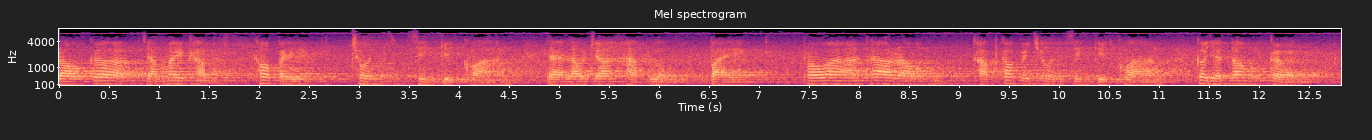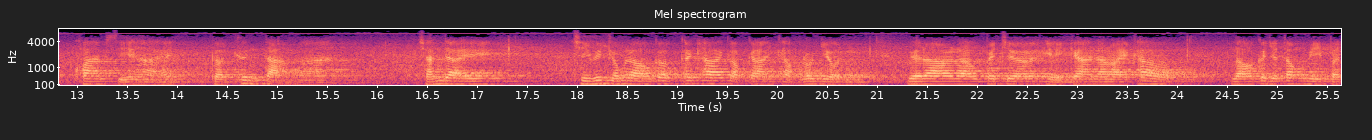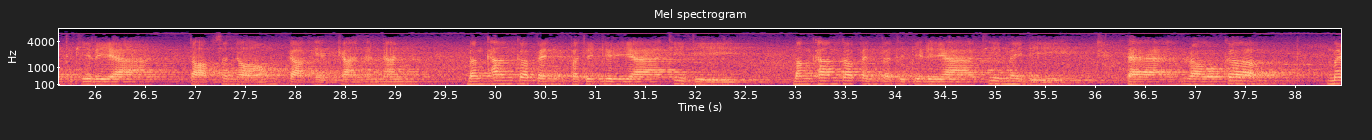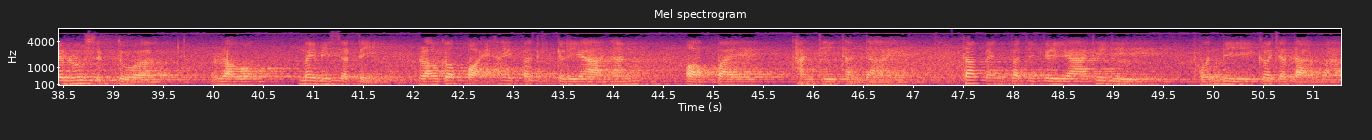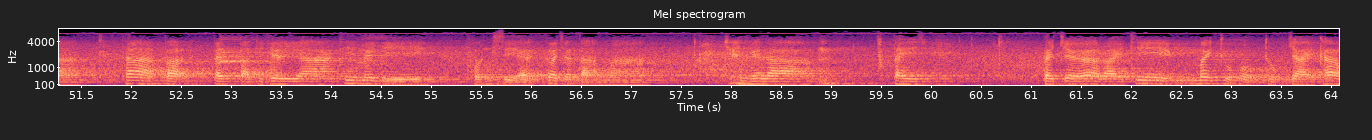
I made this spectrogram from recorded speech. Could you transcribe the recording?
เราก็จะไม่ขับเข้าไปชนสิ่งกีดขวาง แต่เราจะหักหลบไป เพราะว่าถ้าเราขับเข้าไปชนสิ่งกีดขวาง ก็จะต้องเกิดความเสียหายเกิดขึ้นตามมา ฉันใดชีวิตของเราก็คล้ายๆกับการขับรถยนต์ เวลาเราไปเจอเหตุการณ์อะไรเข้า เราก็จะต้องมีปฏิกิริยาตอบสนองกับเหตุการณ์นั้นๆ บางครั้งก็เป็นปฏิกิริยาที่ดี บางครั้งก็เป็นปฏิกิริยาที่ไม่ดี แต่เราก็ไม่รู้สึกตัว เราไม่มีสติ เราก็ปล่อยให้ปฏิกิริยานั้นออกไปทันทีทันใด ถ้าเป็นปฏิกิริยาที่ดี ผลดีก็จะตามมา ถ้าเป็นปฏิกิริยาที่ไม่ดี ผลเสียก็จะตามมา เช่นเวลาไปไปเจออะไรที่ไม่ถูกอกถูกใจเข้า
